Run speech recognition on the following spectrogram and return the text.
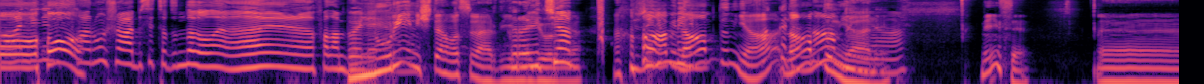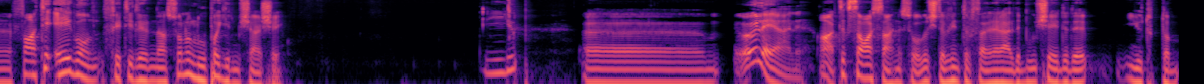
Mahallenin sarhoş abisi tadında dolan falan böyle. Nuri enişte havası verdi yemin Kraliçem, ediyorum ya. güzelim Abi benim. ne yaptın ya? Hakikaten ne yaptın yani? ya? Neyse. Ee, Fatih Aegon fethihlerinden sonra loop'a girmiş her şey. Lup. Ee, öyle yani. Artık savaş sahnesi olur. İşte Winterfell herhalde bu şeyde de YouTube'da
